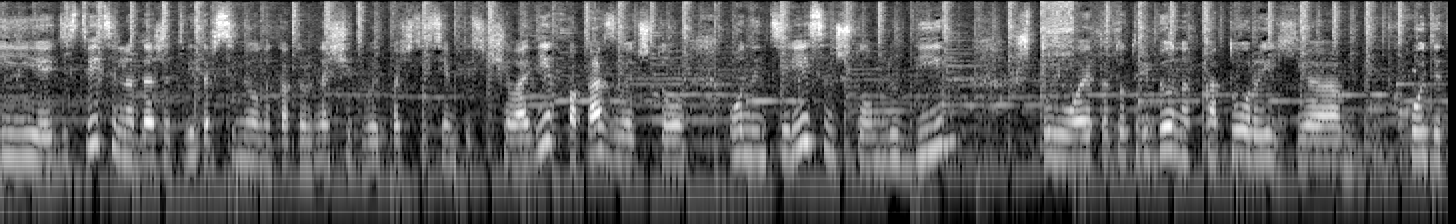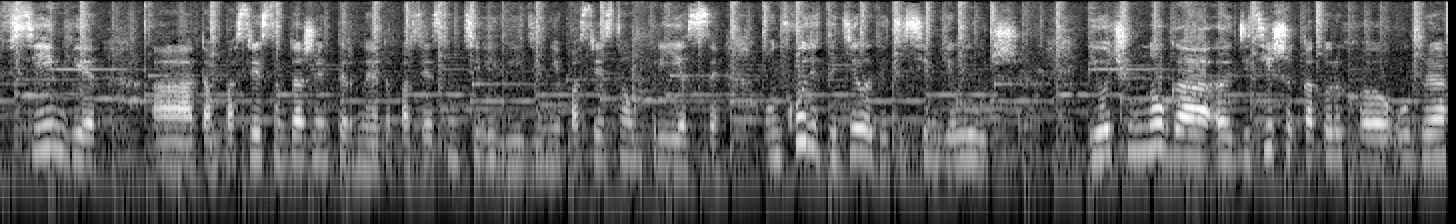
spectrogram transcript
И действительно, даже твиттер Семена, который насчитывает почти 7 тысяч человек, показывает, что он интересен, что он любим, что это тот ребенок, который э, входит в семьи а, там, посредством даже интернета, посредством телевидения, посредством прессы. Он входит и делает эти семьи лучше. И очень много э, детишек, которых э, уже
